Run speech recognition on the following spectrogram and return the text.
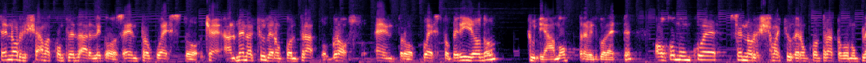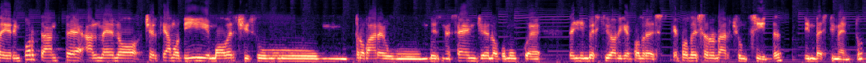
se non riusciamo a completare le cose entro questo, cioè almeno a chiudere un contratto grosso entro questo periodo, chiudiamo, tra virgolette, o comunque se non riusciamo a chiudere un contratto con un player importante, almeno cerchiamo di muoverci su trovare un business angel o comunque degli investitori che, potress- che potessero darci un seed di investimento.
